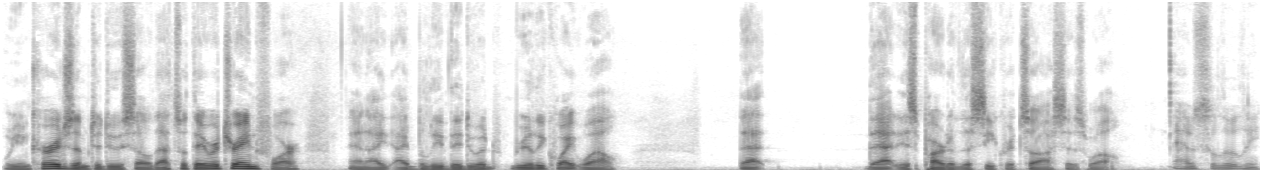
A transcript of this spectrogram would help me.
we encourage them to do so. That's what they were trained for, and I, I believe they do it really quite well. That that is part of the secret sauce as well. Absolutely.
